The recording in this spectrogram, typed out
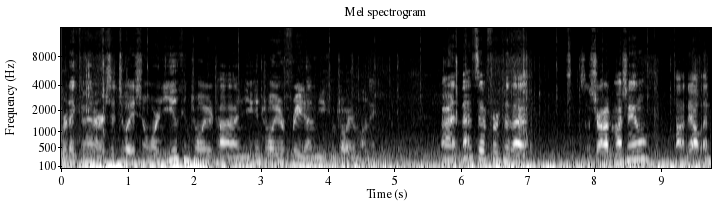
predicament or a situation where you control your time, you control your freedom, you control your money. Alright, that's it for today. Subscribe to my channel. Talk to y'all later.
